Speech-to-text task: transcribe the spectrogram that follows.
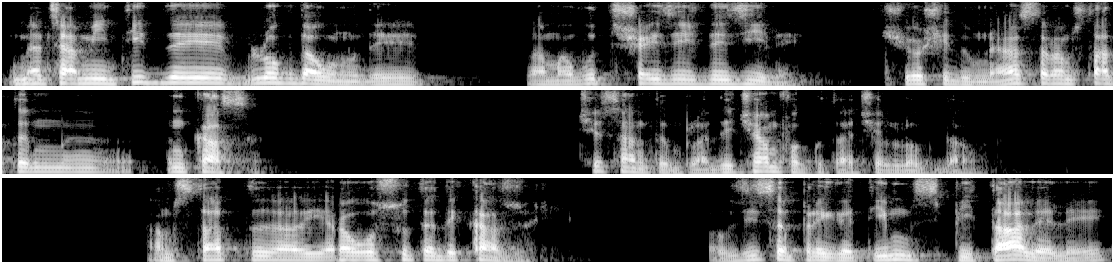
mi-ați amintit de lockdown-ul, de, am avut 60 de zile și eu și dumneavoastră am stat în, în casă. Ce s-a întâmplat? De ce am făcut acel lockdown? Am stat, erau 100 de cazuri. Au zis să pregătim spitalele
